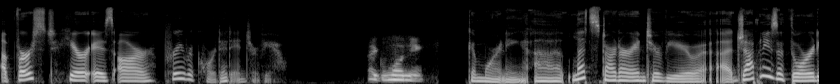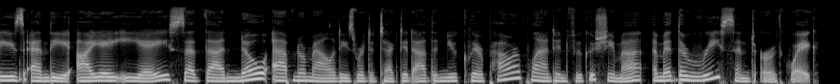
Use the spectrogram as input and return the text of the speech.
Up first, here is our pre recorded interview. Hi, good morning. Good morning. Uh, let's start our interview. Uh, Japanese authorities and the IAEA said that no abnormalities were detected at the nuclear power plant in Fukushima amid the recent earthquake.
